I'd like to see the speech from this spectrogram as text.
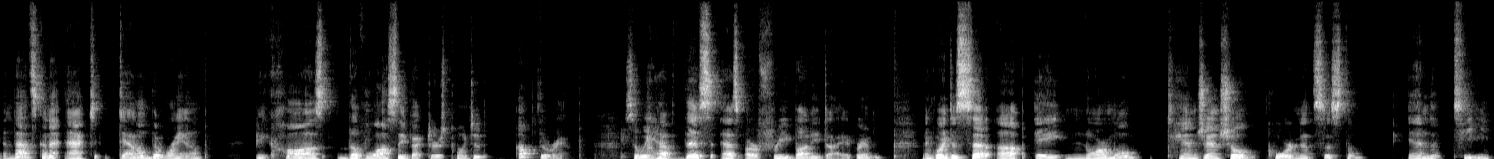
And that's going to act down the ramp because the velocity vector is pointed up the ramp. So we have this as our free body diagram. I'm going to set up a normal tangential coordinate system, NT,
